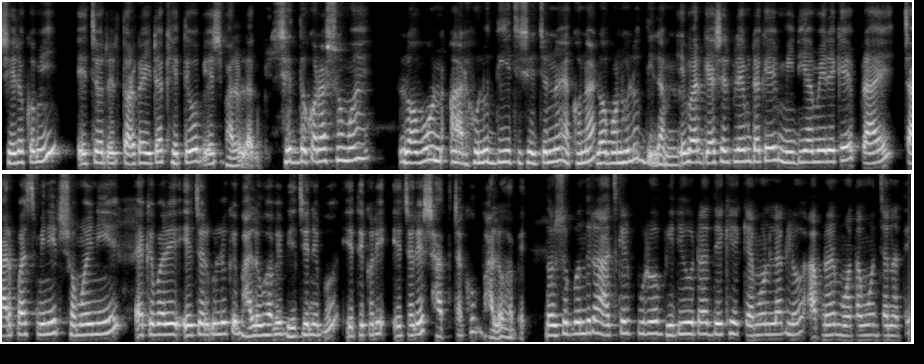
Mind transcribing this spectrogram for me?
সেরকমই এঁচড়ের তরকারিটা খেতেও বেশ ভালো লাগবে। সেদ্ধ করার সময় লবণ আর হলুদ দিয়েছি সেই জন্য এখন আর লবণ হলুদ দিলাম এবার গ্যাসের ফ্লেমটাকে মিডিয়ামে রেখে প্রায় চার পাঁচ মিনিট সময় নিয়ে একেবারে এঁচড়গুলোকে ভালোভাবে ভেজে নেব। এতে করে এঁচড়ের স্বাদটা খুব ভালো হবে। দর্শক বন্ধুরা, আজকের পুরো ভিডিওটা দেখে কেমন লাগল আপনার মতামত জানাতে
